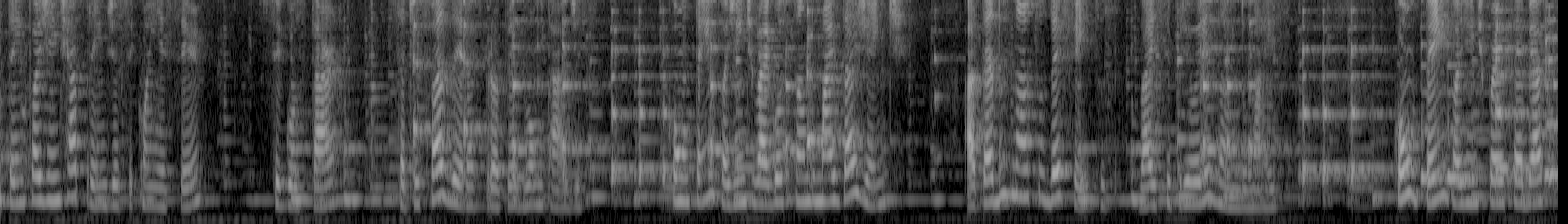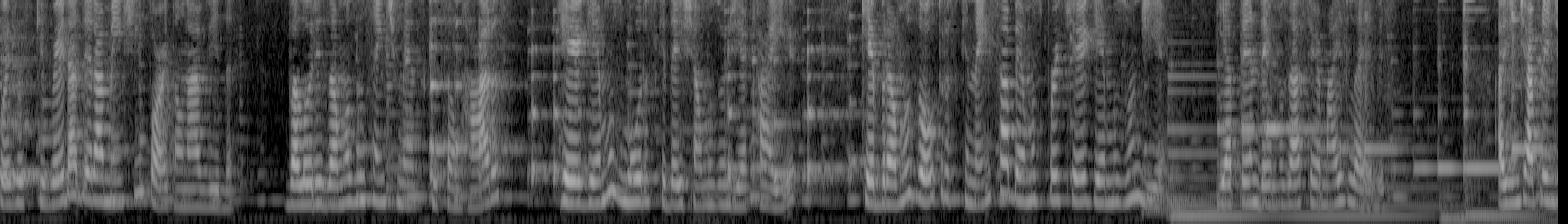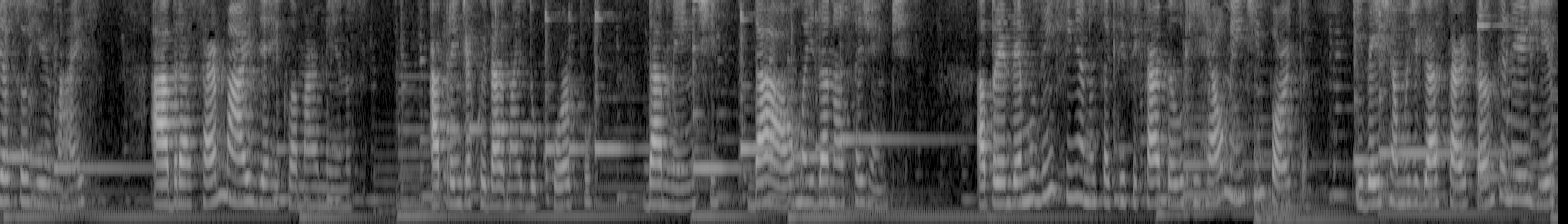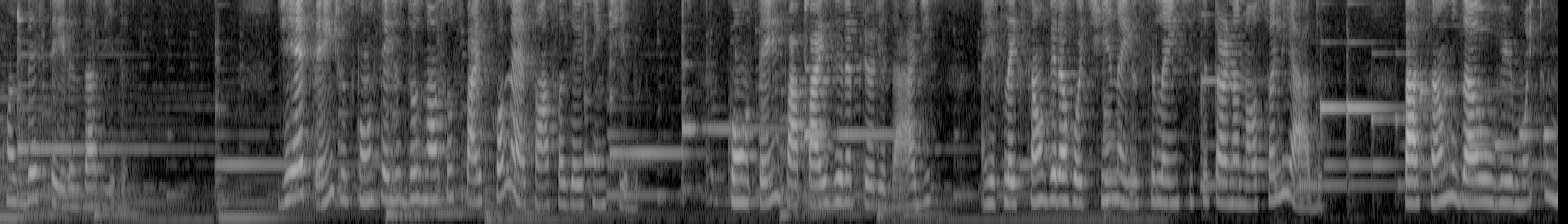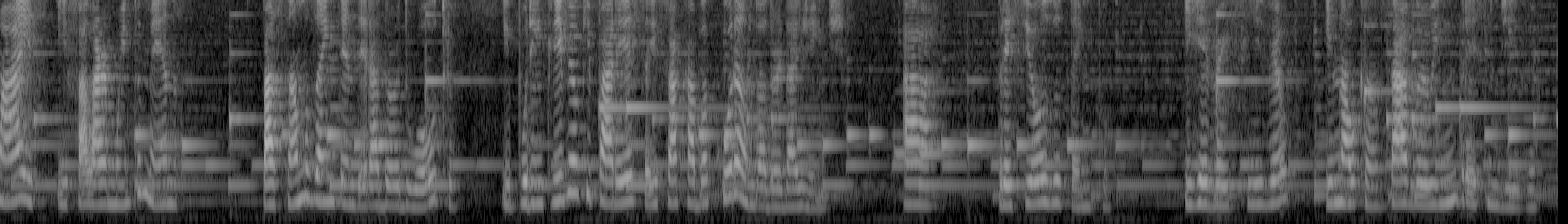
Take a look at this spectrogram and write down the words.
tempo, a gente aprende a se conhecer, se gostar, satisfazer as próprias vontades. Com o tempo, a gente vai gostando mais da gente, até dos nossos defeitos, vai se priorizando mais. Com o tempo, a gente percebe as coisas que verdadeiramente importam na vida. Valorizamos os sentimentos que são raros, reerguemos muros que deixamos um dia cair, quebramos outros que nem sabemos por que erguemos um dia e aprendemos a ser mais leves. A gente aprende a sorrir mais, a abraçar mais e a reclamar menos. Aprende a cuidar mais do corpo, da mente, da alma e da nossa gente. Aprendemos enfim a nos sacrificar pelo que realmente importa e deixamos de gastar tanta energia com as besteiras da vida. De repente, os conselhos dos nossos pais começam a fazer sentido. Com o tempo, a paz vira prioridade, a reflexão vira rotina e o silêncio se torna nosso aliado. Passamos a ouvir muito mais e falar muito menos. Passamos a entender a dor do outro e, por incrível que pareça, isso acaba curando a dor da gente. Ah, precioso tempo, irreversível, inalcançável e imprescindível.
